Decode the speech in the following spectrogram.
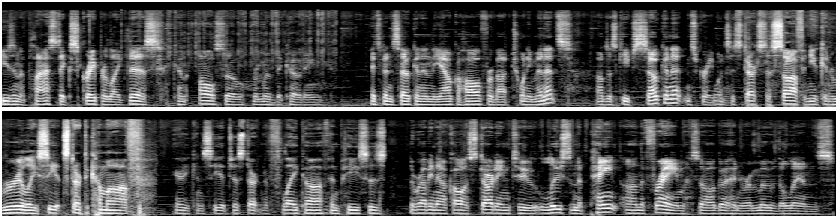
Using a plastic scraper like this can also remove the coating. It's been soaking in the alcohol for about 20 minutes. I'll just keep soaking it and scraping Once it. it starts to soften, you can really see it start to come off. Here you can see it just starting to flake off in pieces. The rubbing alcohol is starting to loosen the paint on the frame, so I'll go ahead and remove the lens.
